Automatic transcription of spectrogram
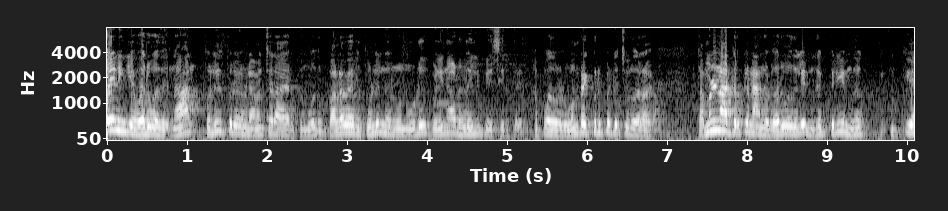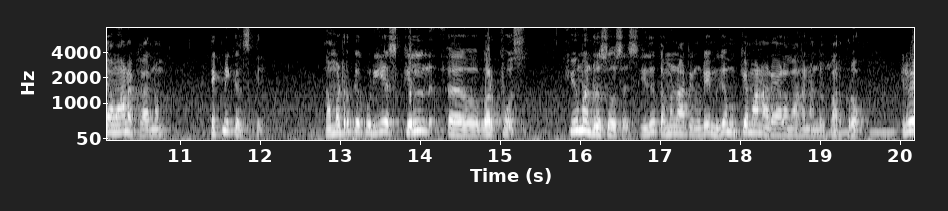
ஏன் இங்கே வருவது? நான் தொழில்துறையினுடைய அமைச்சராக இருக்கும்போது பல்வேறு தொழில் நிறுவனங்களோடு வெளிநாடுகளிலும் பேசியிருக்கிறேன். அப்போது அவர்கள் ஒன்றை குறிப்பிட்டு சொல்கிறார்கள் தமிழ்நாட்டிற்கு நாங்கள் வருவதிலே மிகப்பெரிய மிக முக்கியமான காரணம் டெக்னிக்கல் ஸ்கில் நம்மகிட்ட இருக்கக்கூடிய skill work force human resources இது தமிழ்நாட்டினுடைய மிக முக்கியமான அடையாளமாக நாங்கள் பார்க்கிறோம். எனவே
